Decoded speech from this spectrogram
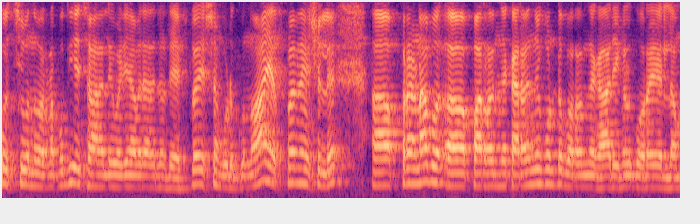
കൊച്ചു എന്ന് പറഞ്ഞ പുതിയ ചാനൽ വഴി അവർ അതിനൊരു എക്സ്പ്ലനേഷൻ കൊടുക്കുന്നു. ആ എക്സ്പ്ലനേഷനിൽ പ്രണവ് പറഞ്ഞ കരഞ്ഞുകൊണ്ട് പറഞ്ഞ കാര്യങ്ങൾ കുറേയെല്ലാം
